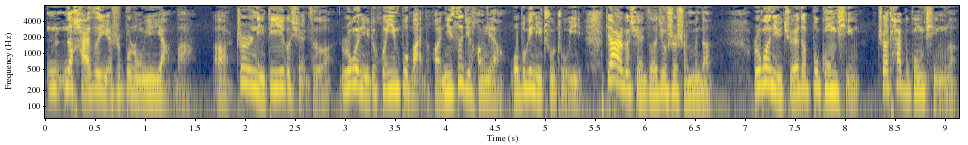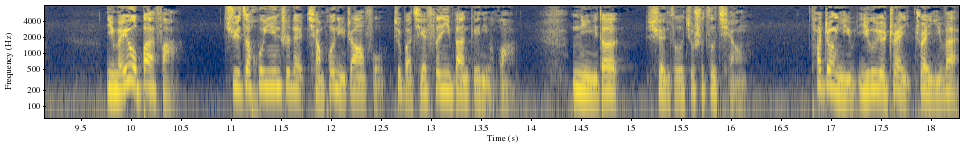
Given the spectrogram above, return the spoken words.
那那孩子也是不容易养吧？啊，这是你第一个选择。如果你对婚姻不满的话，你自己衡量，我不给你出主意。第二个选择就是什么呢？如果你觉得不公平，这太不公平了，你没有办法去在婚姻之内强迫你丈夫就把钱分一半给你花，你的选择就是自强。他挣一一个月赚赚一万，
